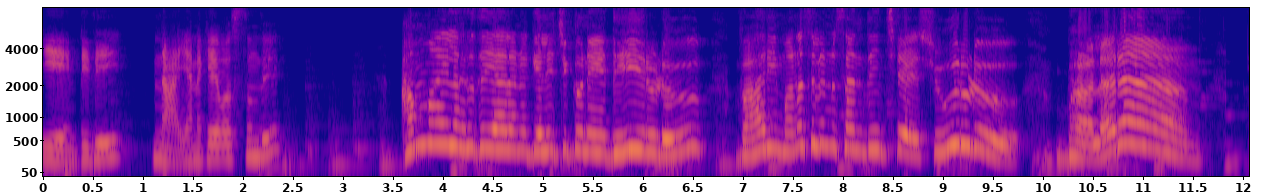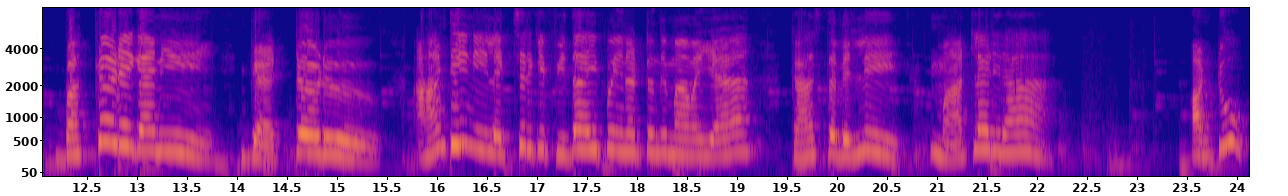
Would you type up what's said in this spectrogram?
ఏంటిది? నా వెనకే వస్తుంది? అమ్మాయిల హృదయాలను గెలుచుకునే ధీరుడు వారి మనసులను సంధించే శూరుడు బలరాం. బక్కడే గాని గట్టోడు. ఆంటీ నీ లెక్చర్కి ఫిదా అయిపోయినట్టుంది మామయ్య కాస్త వెళ్ళి మాట్లాడిరా. అంటూ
